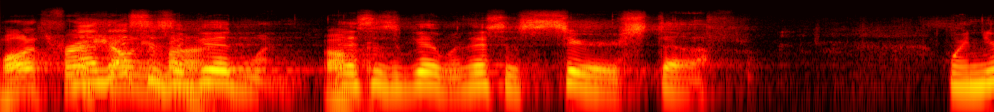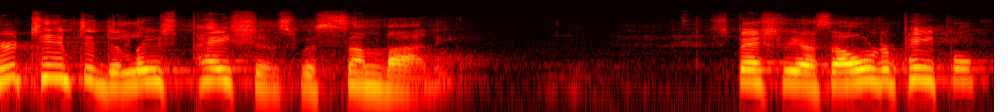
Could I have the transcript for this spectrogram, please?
Well, it's fresh Now, this is mind. a good one. This is a good one. This is serious stuff. When you're tempted to lose patience with somebody, especially us older people,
